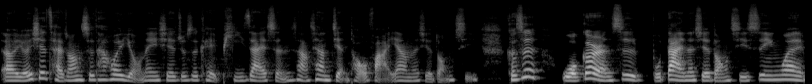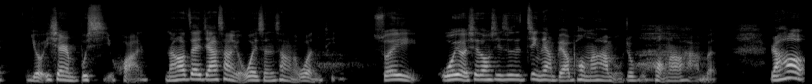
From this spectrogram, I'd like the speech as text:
呃有一些彩妆师他会有那些就是可以披在身上，像剪头发一样那些东西。可是我个人是不带那些东西，是因为。有一些人不喜欢，然后再加上有卫生上的问题，所以我有些东西就是尽量不要碰到他们，我就不碰到他们。然后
